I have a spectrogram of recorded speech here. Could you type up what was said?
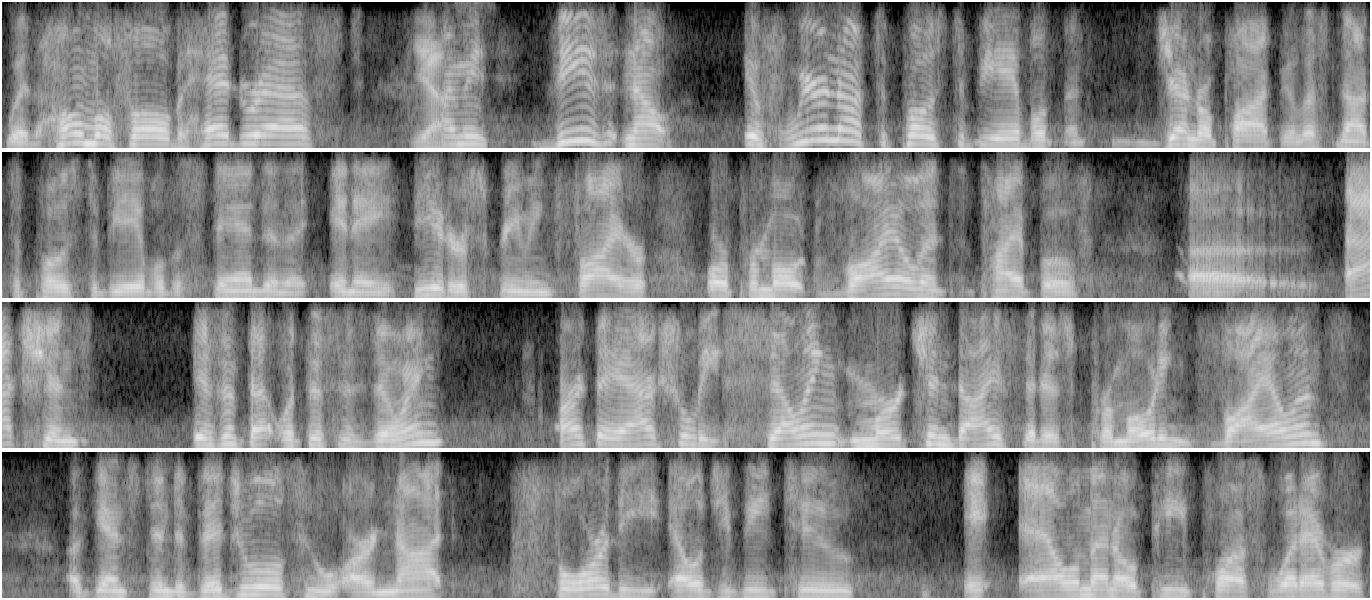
with homophobe headrest. Yes. I mean, these now. If we're not supposed to be able, general populace not supposed to be able to stand in a in a theater screaming fire or promote violent type of uh, actions, isn't that what this is doing? Aren't they actually selling merchandise that is promoting violence? against individuals who are not for the LGBT LMNOP plus whatever.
